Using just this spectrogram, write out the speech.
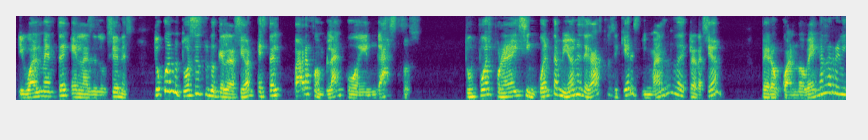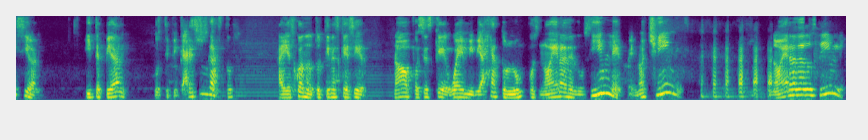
Igualmente en las deducciones. Tú cuando tú haces tu declaración, está el párrafo en blanco, en gastos. Tú puedes poner ahí 50 millones de gastos si quieres y mandas la declaración. Pero cuando venga la revisión y te pidan justificar esos gastos, ahí es cuando tú tienes que decir, no, pues es que, güey, mi viaje a Tulum, pues no era deducible, güey, no chingues. No era deducible.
